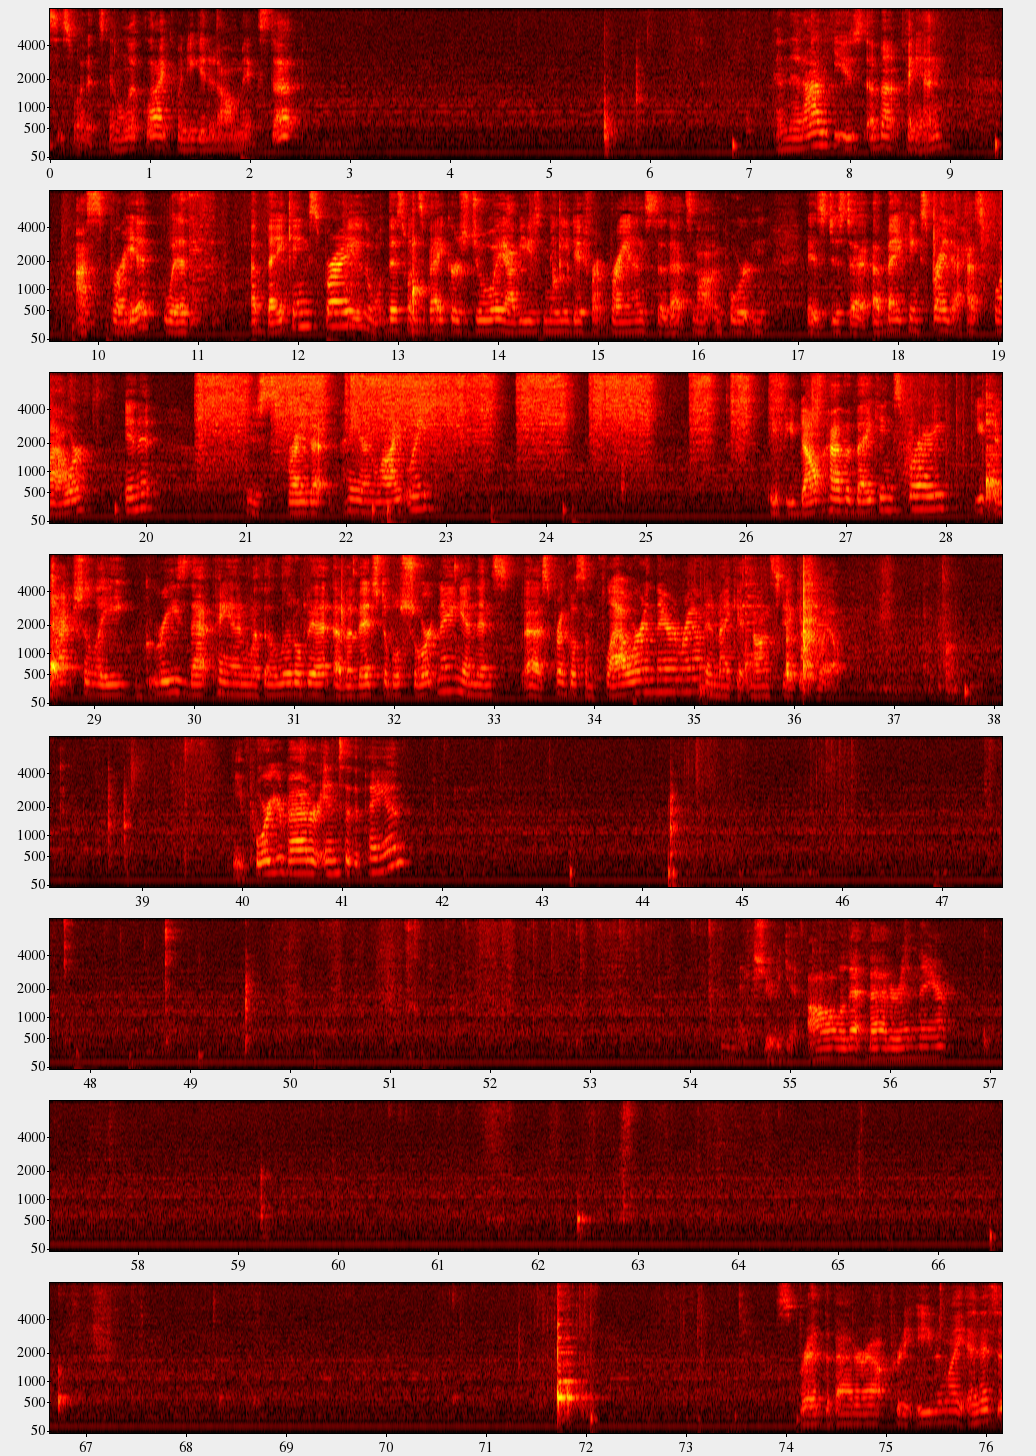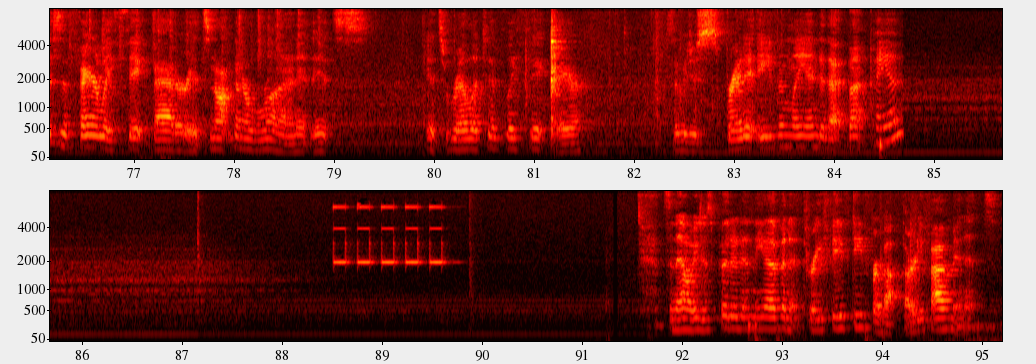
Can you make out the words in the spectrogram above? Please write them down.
This is what it's going to look like when you get it all mixed up. And then I used a Bundt pan. I spray it with a baking spray. This one's Baker's Joy. I've used many different brands, so that's not important. It's just a, a baking spray that has flour in it. You just spray that pan lightly. If you don't have a baking spray, you can actually grease that pan with a little bit of a vegetable shortening and then uh, sprinkle some flour in there around and make it nonstick as well. You pour your batter into the pan. Make sure to get all of that batter in there. spread the batter out pretty evenly. And this is a fairly thick batter. It's not going to run. It, it's, it's relatively thick there. So we just spread it evenly into that Bundt pan. So now we just put it in the oven at 350 for about 35 minutes.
